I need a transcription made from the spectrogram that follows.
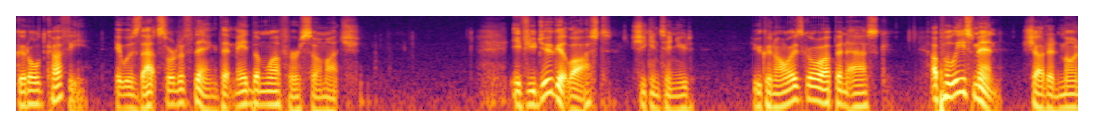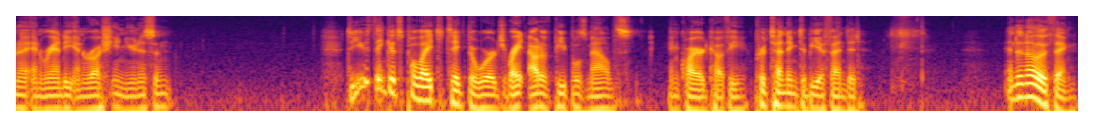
Good old Cuffy. It was that sort of thing that made them love her so much. If you do get lost, she continued, you can always go up and ask, A policeman! shouted Mona and Randy and Rush in unison. Do you think it's polite to take the words right out of people's mouths? inquired Cuffy, pretending to be offended. And another thing.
